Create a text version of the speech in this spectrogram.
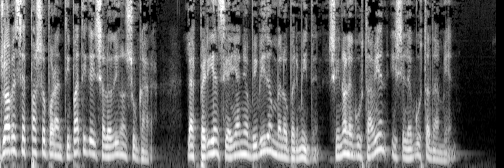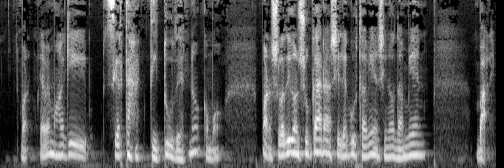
Yo a veces paso por antipática y se lo digo en su cara. La experiencia y años vividos me lo permiten. Si no les gusta bien y si les gusta también. Bueno, ya vemos aquí ciertas actitudes, ¿no? Como, bueno, se lo digo en su cara, si les gusta bien, si no también. Vale.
